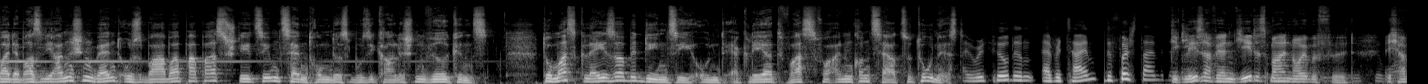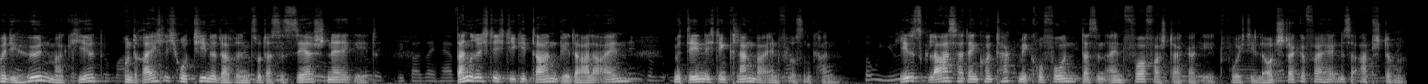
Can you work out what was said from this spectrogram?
Bei der brasilianischen Band Os Baba Papas steht sie im Zentrum des musikalischen Wirkens. Thomas Glaser bedient sie und erklärt, was vor einem Konzert zu tun ist. Die Gläser werden jedes Mal neu befüllt. Ich habe die Höhen markiert und reichlich Routine darin, sodass es sehr schnell geht. Dann richte ich die Gitarrenpedale ein, mit denen ich den Klang beeinflussen kann. Jedes Glas hat ein Kontaktmikrofon, das in einen Vorverstärker geht, wo ich die Lautstärkeverhältnisse abstimme.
